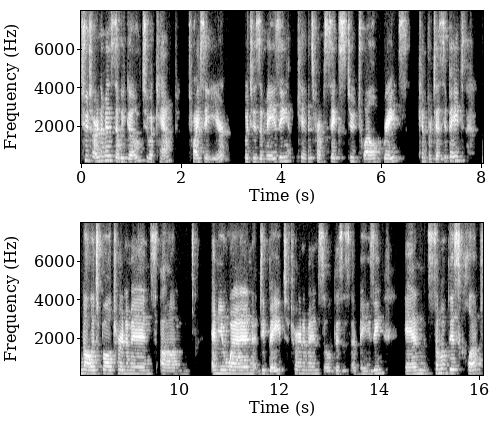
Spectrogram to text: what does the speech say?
two tournaments that we go to a camp twice a year, which is amazing. Kids from six to 12 grades can participate. Knowledge Bowl tournaments, um, MUN debate tournaments. So this is amazing. And some of these clubs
